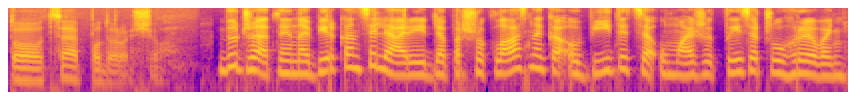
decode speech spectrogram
то це подорожчало. Бюджетний набір канцелярії для першокласника обійдеться у майже тисячу гривень.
